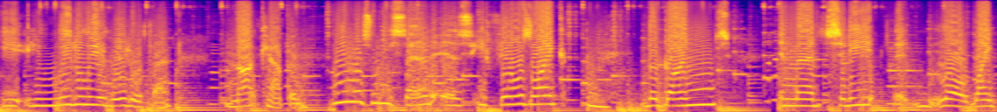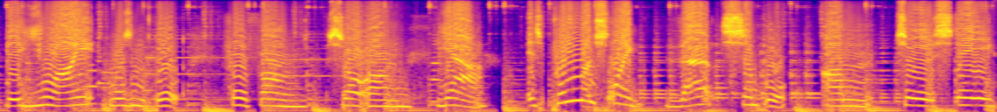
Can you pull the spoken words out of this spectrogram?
he, he literally agreed with that. Not capping. Pretty much what he said is he feels like the guns in Mad City, it, no, like the UI wasn't built for a phone. So, um, yeah, it's pretty much like that simple. Um, to stay,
